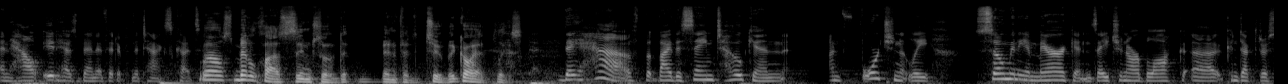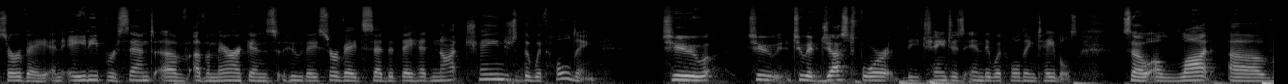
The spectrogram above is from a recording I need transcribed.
and how it has benefited from the tax cuts. Well, middle class seems to have benefited too, but go ahead, please. They have, but by the same token, unfortunately, so many Americans, H&R Block uh, conducted a survey, and 80% of, of Americans who they surveyed said that they had not changed the withholding to, to, to adjust for the changes in the withholding tables. So a lot of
